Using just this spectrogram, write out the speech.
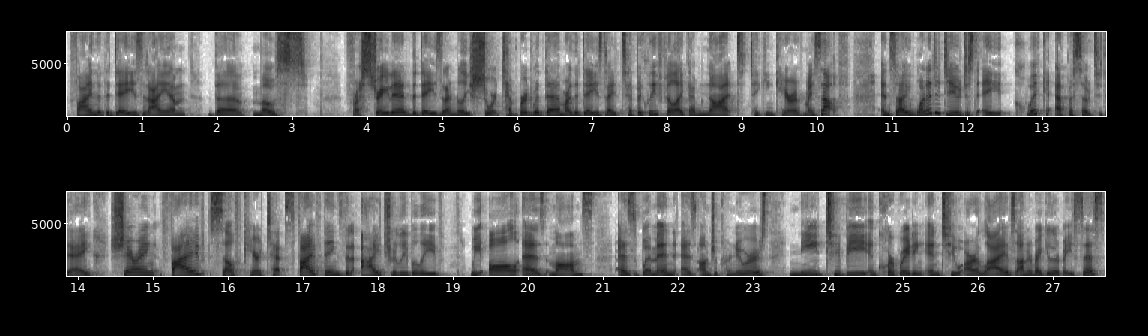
find that the days that I am the most frustrated, the days that I'm really short tempered with them, are the days that I typically feel like I'm not taking care of myself. And so I wanted to do just a quick episode today sharing five self care tips, five things that I truly believe we all, as moms, as women, as entrepreneurs, need to be incorporating into our lives on a regular basis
